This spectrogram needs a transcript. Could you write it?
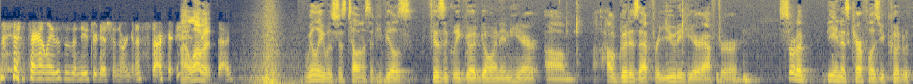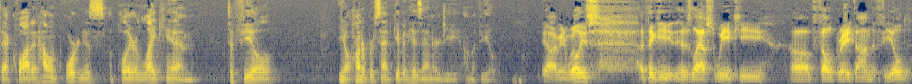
Apparently, this is a new tradition we're going to start. I love Thanks, it. Doug. Willy was just telling us that he feels physically good going in here. Um, how good is that for you to hear after sort of being as careful as you could with that quad, and how important is a player like him to feel, you know, 100% given his energy on the field? Yeah, I mean, Willy's. I think he his last week he uh, felt great on the field.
